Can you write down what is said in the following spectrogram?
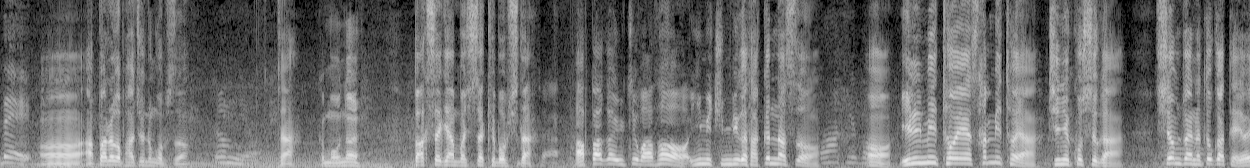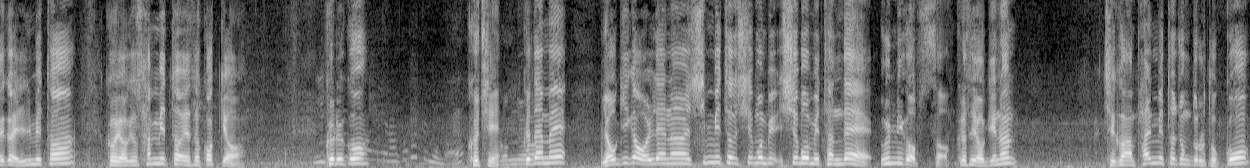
네, 어, 아빠라고 봐주는 거 없어. 그럼요. 자, 그럼 오늘 빡세게 한번 시작해 봅시다. 아빠가 일찍 와서 이미 준비가 다 끝났어. 와 대박. 어, 1m에 3m야. 진입 코스가. 시험장에는 똑같아. 여기가 1m, 그 여기서 3m에서 꺾여. 그리고 이랑 똑같은 건가요? 그렇지. 그럼요. 그 다음에 여기가 원래는 10m, 15m, 15m인데 의미가 없어. 그래서 여기는 지금 한 8m 정도로 뒀고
